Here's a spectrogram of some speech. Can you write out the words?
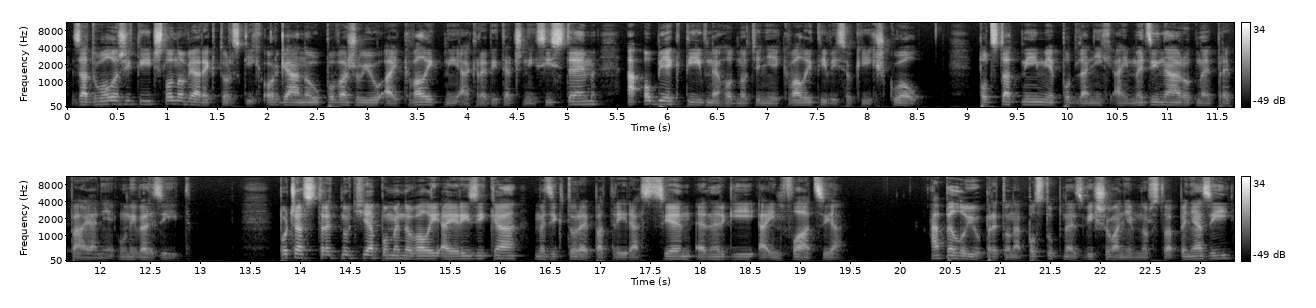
Za dôležitý členovia rektorských orgánov považujú aj kvalitný akreditačný systém a objektívne hodnotenie kvality vysokých škôl. Podstatným je podľa nich aj medzinárodné prepájanie univerzít. Počas stretnutia pomenovali aj rizika, medzi ktoré patrí rast cien, energií a inflácia. Apelujú preto na postupné zvyšovanie množstva peňazí,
